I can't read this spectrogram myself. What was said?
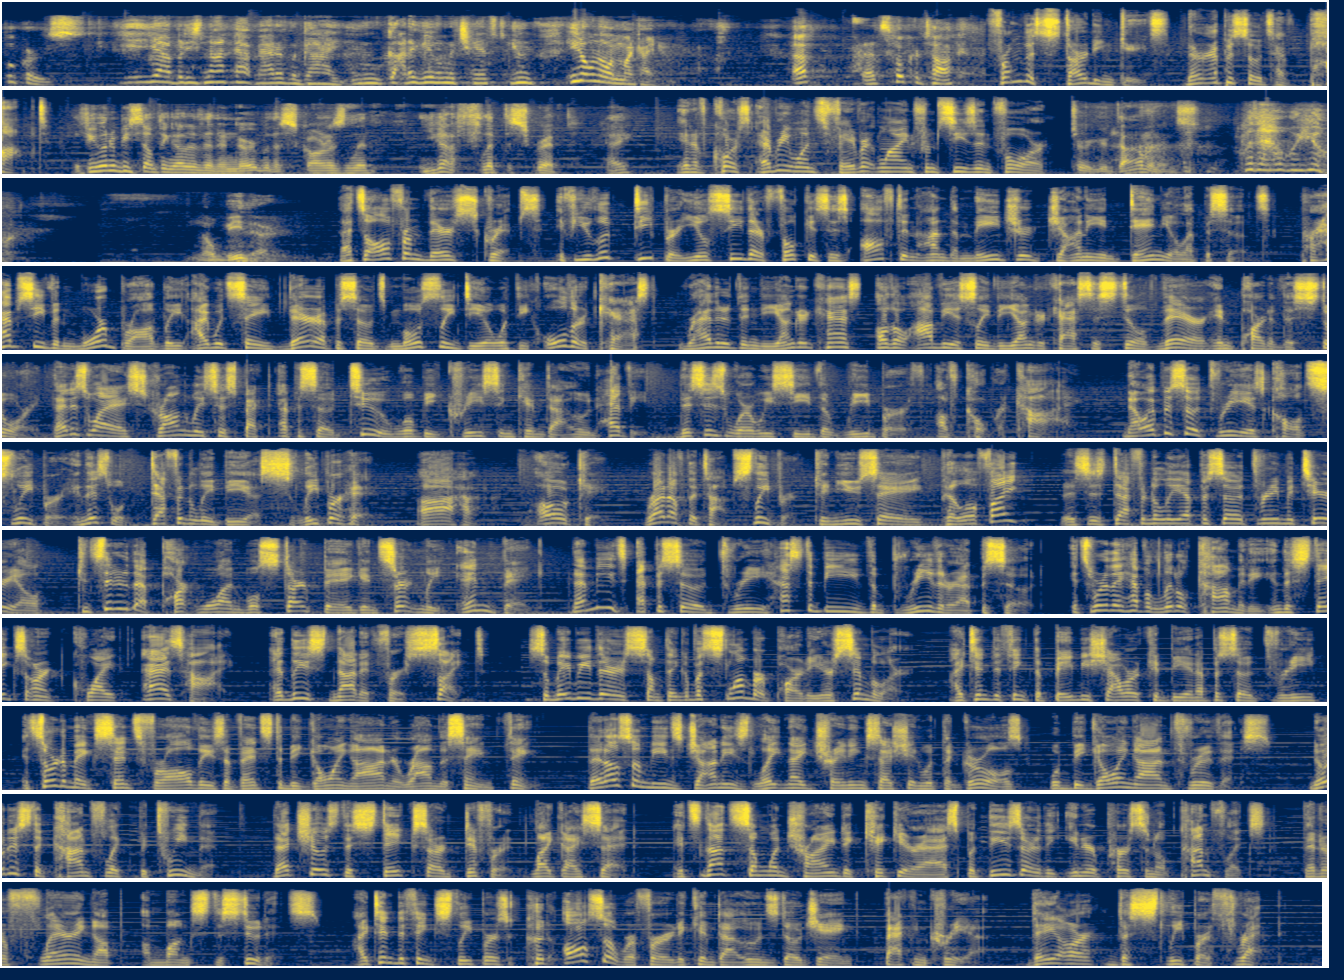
Hookers. Yeah, but he's not that bad of a guy. You gotta give him a chance. You you don't know him like I do. Up, that's hooker talk. From the starting gates, their episodes have popped. If you want to be something other than a nerd with a scar on his lip, you gotta flip the script, okay? And of course, everyone's favorite line from season 4 Sir, your dominance. Where the hell were you? No be there. That's all from their scripts. If you look deeper, you'll see their focus is often on the major Johnny and Daniel episodes. Perhaps even more broadly, I would say their episodes mostly deal with the older cast rather than the younger cast, although obviously the younger cast is still there in part of the story. That is why I strongly suspect episode 2 will be Kreese and Kim Da-eun heavy. This is where we see the rebirth of Cobra Kai. Now, episode 3 is called Sleeper, and this will definitely be a sleeper hit. Aha. Okay, right off the top, Sleeper. Can you say pillow fight? This is definitely episode 3 material. Consider that part 1 will start big and certainly end big. That means episode 3 has to be the breather episode. It's where they have a little comedy and the stakes aren't quite as high, at least not at first sight. So maybe there's something of a slumber party or similar. I tend to think the baby shower could be in episode 3. It sort of makes sense for all these events to be going on around the same thing. That also means Johnny's late night training session with the girls would be going on through this. Notice the conflict between them. That shows the stakes are different, like I said. It's not someone trying to kick your ass, but these are the interpersonal conflicts that are flaring up amongst the students. I tend to think sleepers could also refer to Kim Da-eun's dojang back in Korea. They are the sleeper threat,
